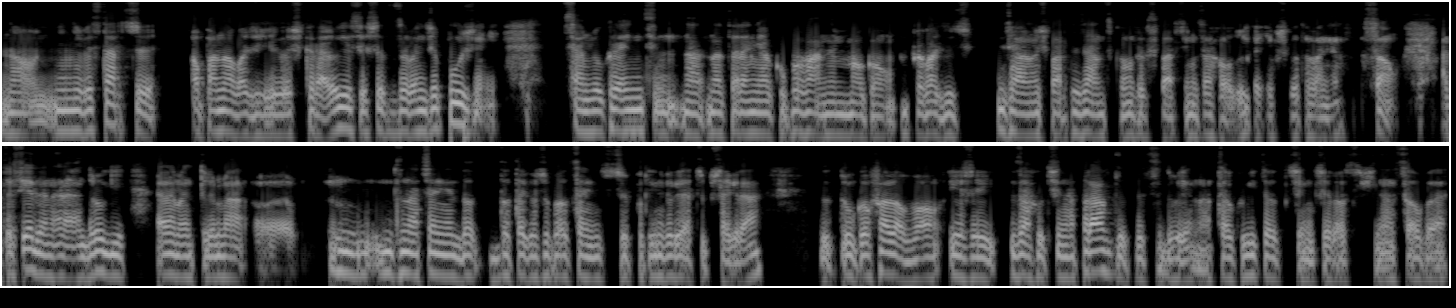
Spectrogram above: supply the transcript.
No, nie wystarczy opanować jakiegoś kraju, jest jeszcze to, co będzie później. Sami Ukraińcy na, na terenie okupowanym mogą prowadzić działalność partyzancką ze wsparciem Zachodu i takie przygotowania są. A to jest jeden element. Drugi element, który ma e, znaczenie do, do tego, żeby ocenić, czy Putin wygra, czy przegra. Długofalowo, jeżeli Zachód się naprawdę zdecyduje na całkowite odcięcie Rosji finansowe,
